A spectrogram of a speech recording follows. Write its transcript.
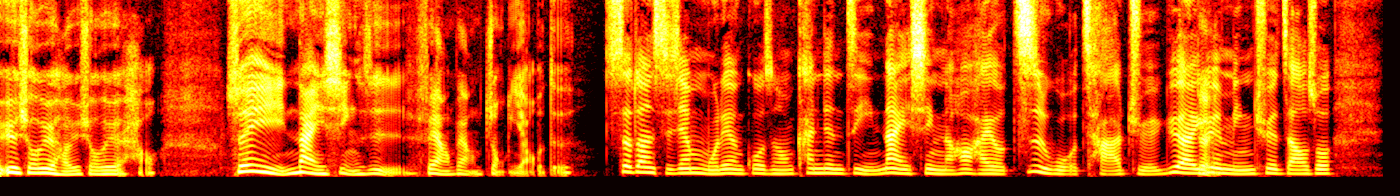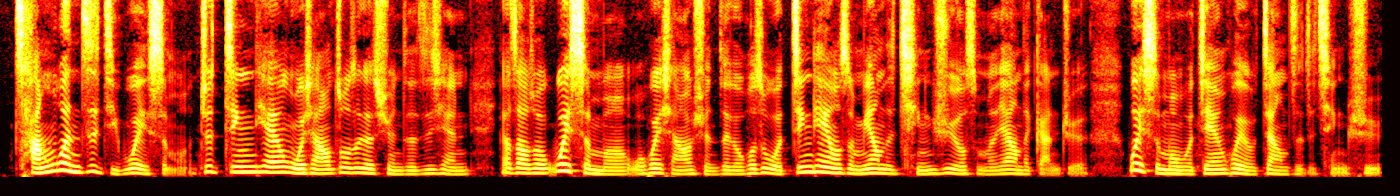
越修越好，越修越好。所以耐性是非常非常重要的。这段时间磨练的过程中，看见自己耐性，然后还有自我察觉，越来越明确，知道说常问自己为什么。就今天我想要做这个选择之前，要知道说为什么我会想要选这个，或者我今天有什么样的情绪，有什么样的感觉，为什么我今天会有这样子的情绪。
